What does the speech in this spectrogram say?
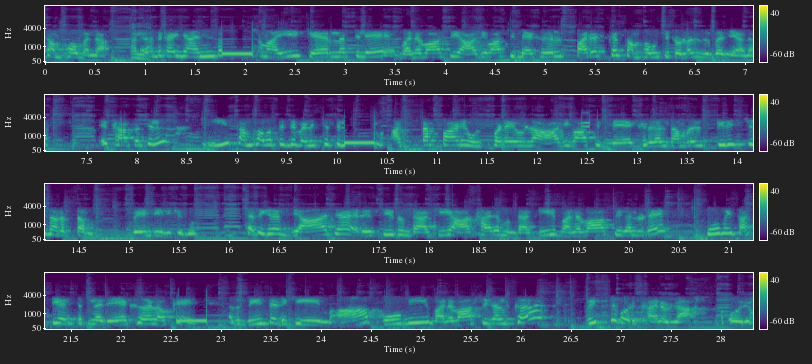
സംഭവമല്ല. അത് അതുകൊണ്ട് കഴിഞ്ഞ അൻപത് വർഷമായി കേരളത്തിലെ വനവാസി ആദിവാസി മേഖലകൾ പരക്കെ സംഭവിച്ചിട്ടുള്ളത് ഇത് തന്നെയാണ്. യഥാർത്ഥത്തിൽ ഈ സംഭവത്തിന്റെ വെളിച്ചത്തിൽ അട്ടപ്പാടി ഉൾപ്പെടെയുള്ള ആദിവാസി മേഖലകൾ നമ്മളിൽ തിരിച്ചു നടത്തം വേണ്ടിയിരിക്കുന്നു. അതിങ്ങനെ വ്യാജ രസീതുണ്ടാക്കി ആധാരമുണ്ടാക്കി വനവാസികളുടെ ഭൂമി തട്ടിയെടുത്തിട്ടുള്ള രേഖകളൊക്കെ അത് വീണ്ടെടുക്കുകയും ആ ഭൂമി വനവാസികൾക്ക് വിട്ടുകൊടുക്കാനുള്ള ഒരു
